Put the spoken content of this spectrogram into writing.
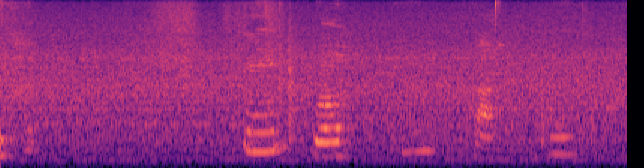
Mm, well, mm, ah, mm.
